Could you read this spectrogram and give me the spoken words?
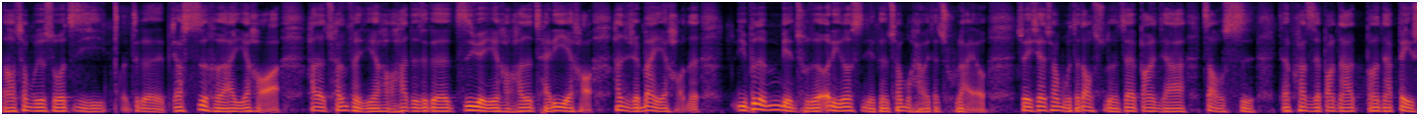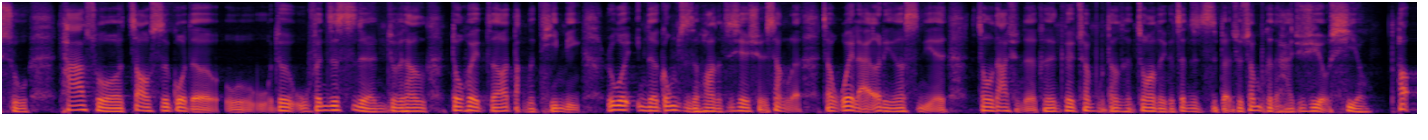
然后川普就说自己这个比较适合啊也好啊，他的川粉也好，他的这个资源也好，他的财力也好，他的人脉也好呢，你不能免除的，二零二四年可能川普还会再出来哦，所以现在川普在到处呢在帮人家造势，在开始在帮他帮人家背书，他所造势过的五就五分之四的人基本上都会得到党的提名，如果赢得公职的话呢，这些选上了。在未来二零二四年总统大选呢，可能可以川普当成很重要的一个政治资本，所以川普可能还继续有戏哦。好，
